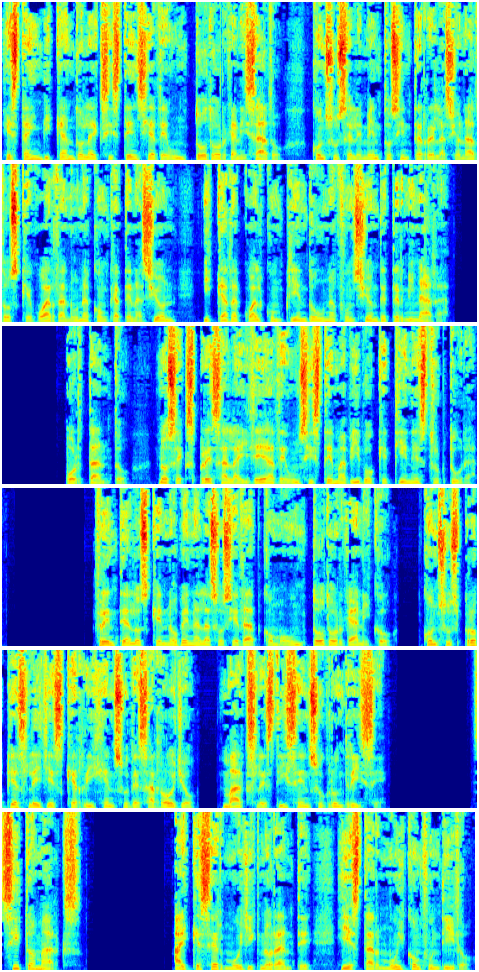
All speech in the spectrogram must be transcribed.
está indicando la existencia de un todo organizado, con sus elementos interrelacionados que guardan una concatenación y cada cual cumpliendo una función determinada. Por tanto, nos expresa la idea de un sistema vivo que tiene estructura frente a los que no ven a la sociedad como un todo orgánico, con sus propias leyes que rigen su desarrollo, Marx les dice en su Grundrisse. Cito a Marx. Hay que ser muy ignorante y estar muy confundido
